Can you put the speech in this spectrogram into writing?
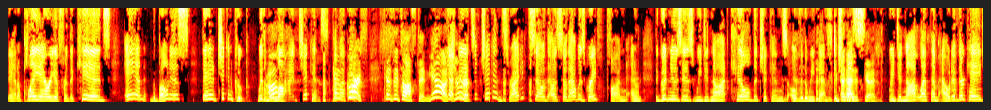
They had a play area for the kids. And the bonus, they had a chicken coop with oh. live chickens. of course, because it's Austin. Yeah, yeah, sure. We had some chickens, right? so, uh, so that was great fun. And the good news is we did not kill the chickens over the weekend. which that was, is good. We did not let them out of their cage,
